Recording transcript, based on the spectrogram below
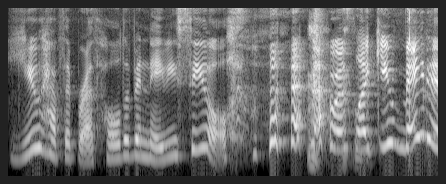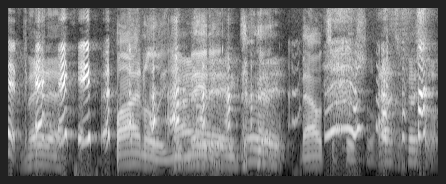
you have the breath hold of a navy seal i was like you made it Made it. babe." Finally, you made Hey, it. now it's official. That's official.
